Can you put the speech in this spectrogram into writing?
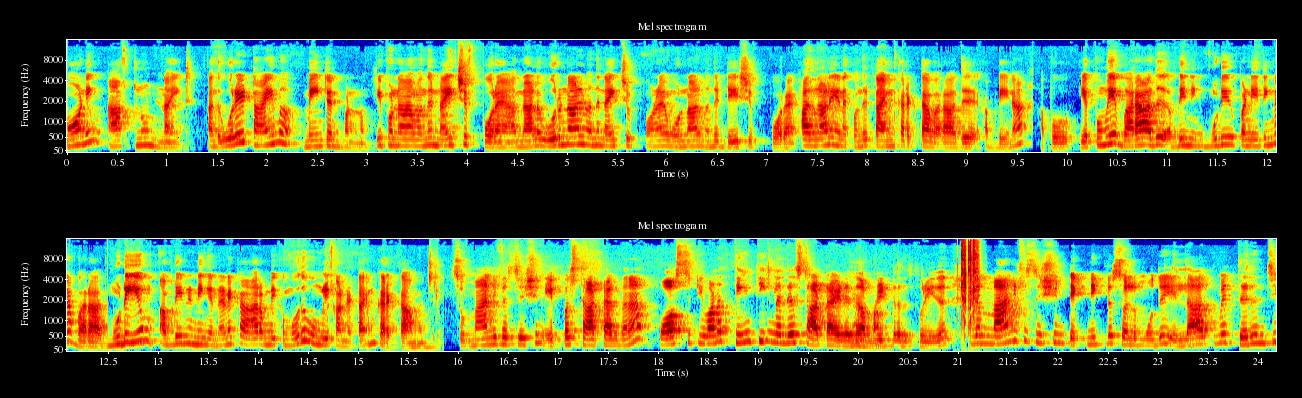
மார்னிங் ஆஃப்டர்நூன் நைட் அந்த ஒரே டைமை மெயின்டைன் பண்ணணும். இப்போ நான் வந்து நைட் ஷிஃப்ட் போகிறேன் அதனால ஒரு நாள் வந்து நைட் ஷிஃப்ட் போகிறேன் ஒரு நாள் வந்து டே ஷிஃப்ட் போகிறேன் அதனால எனக்கு வந்து டைம் கரெக்டாக வராது அப்படின்னா அப்போது எப்பவுமே வராது அப்படின்னு நீங்கள் முடிவு பண்ணிட்டீங்கன்னா வராது. முடியும் அப்படின்னு நீங்கள் நினைக்க ஆரம்பிக்கும் போது உங்களுக்கான டைம் கரெக்டாக அமைஞ்சிரும். ஸோ மேனிஃபெஸ்டேஷன் எப்போ ஸ்டார்ட் ஆகுதுன்னா பாசிட்டிவான திங்கிங்லேருந்தே ஸ்டார்ட் ஆயிடுது. அப்படின்றது புரியுது. இந்த மேனிஃபெஸ்டேஷன் டெக்னிக்னு சொல்லும் போது எல்லாருக்குமே தெரிஞ்சு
